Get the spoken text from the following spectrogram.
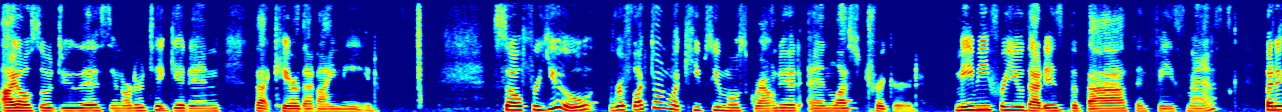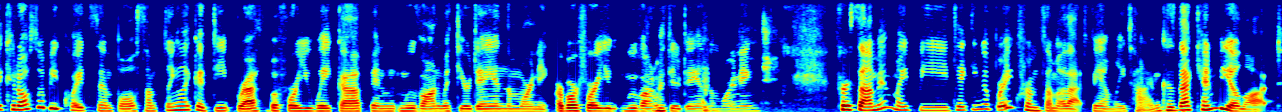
I also do this in order to get in that care that I need. So, for you, reflect on what keeps you most grounded and less triggered. Maybe for you, that is the bath and face mask, but it could also be quite simple something like a deep breath before you wake up and move on with your day in the morning, or before you move on with your day in the morning. For some, it might be taking a break from some of that family time because that can be a lot.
